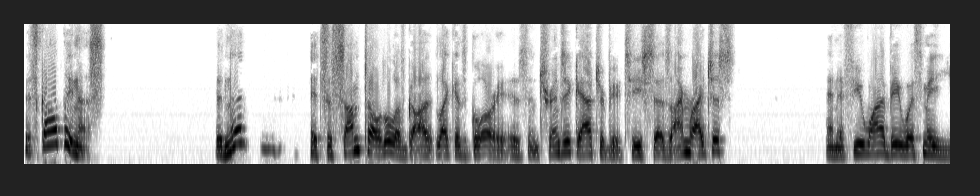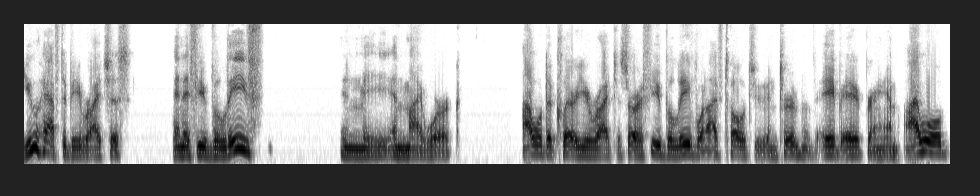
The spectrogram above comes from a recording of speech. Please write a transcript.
It's godliness, isn't it? It's the sum total of God, like His glory, His intrinsic attributes. He says, I'm righteous. And if you want to be with me, you have to be righteous. And if you believe in me and my work, I will declare you righteous. Or if you believe what I've told you in terms of Abraham, I will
